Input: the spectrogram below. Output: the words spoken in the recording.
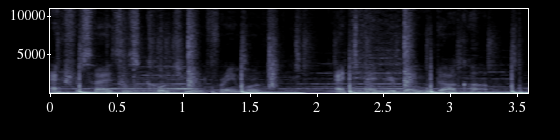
exercises, coaching, and frameworks at tanvirbhangoo.com.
